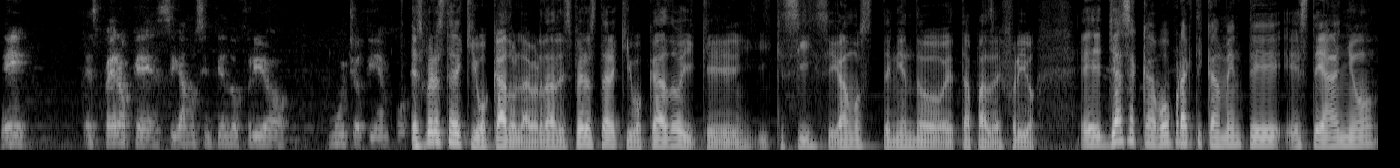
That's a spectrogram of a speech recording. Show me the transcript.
sí, espero que sigamos sintiendo frío mucho tiempo. Espero estar equivocado, la verdad, espero estar equivocado y que, y que sí, sigamos teniendo etapas de frío. Eh, ya se acabó prácticamente este año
